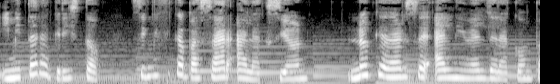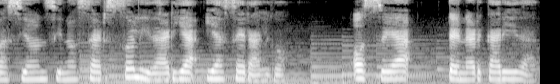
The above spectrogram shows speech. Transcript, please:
imitar a Cristo significa pasar a la acción no quedarse al nivel de la compasión, sino ser solidaria y hacer algo, o sea, tener caridad.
